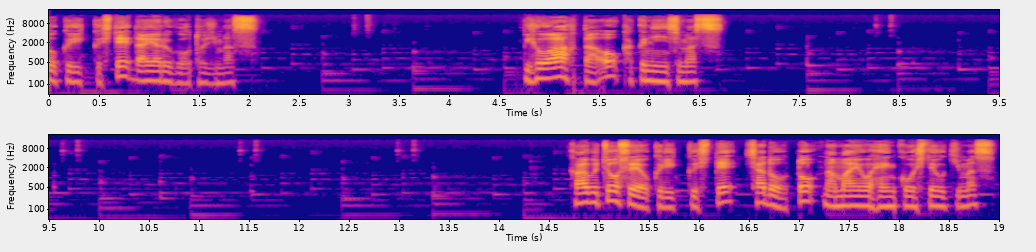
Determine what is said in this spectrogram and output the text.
をクリックしてダイアログを閉じます。ビフォーアフターを確認します。カーブ調整をクリックしてシャドウと名前を変更しておきます。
